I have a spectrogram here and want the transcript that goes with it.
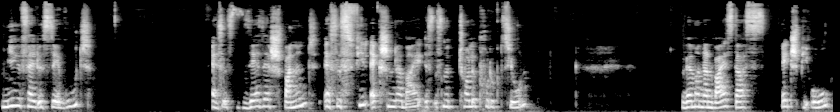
Mir gefällt es sehr gut. Es ist sehr, sehr spannend. Es ist viel Action dabei. Es ist eine tolle Produktion. Wenn man dann weiß, dass HBO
